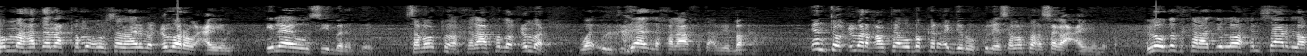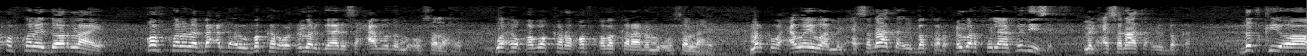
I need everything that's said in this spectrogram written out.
Uma haddana kama uusan harin cumarow cayin ilaahay uu sii barakeeyey sababtoo khilaafada cumar waa imtidaad likhilaafati abibakar intuu cumar qabtay abubakar ajaruu ku leeyay sababtoo isagaa cayinay low dadka kale haddii loo xil saari lahaa qof kaley dooran lahayn qof kalena bacda abubakar oo cumar gaaray saxaabada ma uusan lahayn. Waxuu qabo karo qof qabo karaana ma uusan lahayn. Marka waxaa weeye waa min xasanaati abibakar cumar khilaafadiisa min xasanaati abibakar dadkii oo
